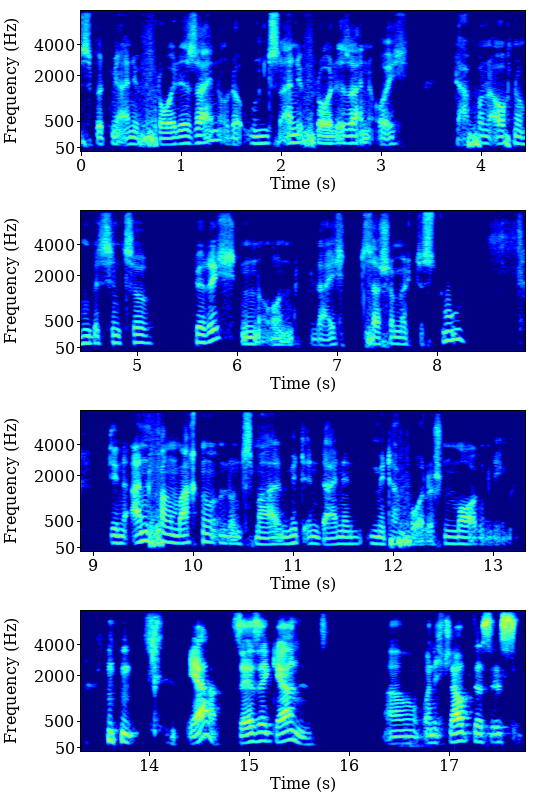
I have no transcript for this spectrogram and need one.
das wird mir eine Freude sein oder uns eine Freude sein, euch davon auch noch ein bisschen zu berichten. Und vielleicht, Sascha, möchtest du den Anfang machen und uns mal mit in deinen metaphorischen Morgen nehmen. Ja, sehr, sehr gerne. Äh, und ich glaube, das ist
